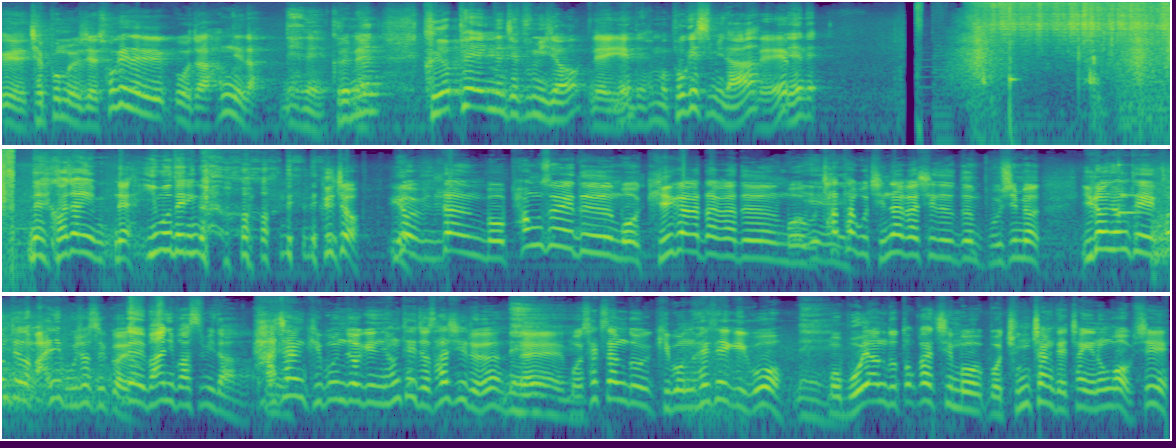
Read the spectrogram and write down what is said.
그 제품을 이제 소개드리고자 합니다. 네네 그러면 네. 그 옆에 있는 제품이죠. 네, 예. 네네 한번 보겠습니다. 네. 네네. 네 과장님 네. 이 모델인가요? 네 네. 그죠? 이거 일단 뭐 평소에든 뭐 길 가다가든 뭐 예, 차 예. 타고 지나가시든 보시면 이런 형태의 컨테이너 많이 보셨을 거예요. 네 많이 봤습니다. 가장 기본적인 형태죠, 사실은. 네. 네, 뭐 색상도 기본 회색이고, 네. 뭐 모양도 똑같이 뭐, 뭐 중창, 대창 이런 거 없이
